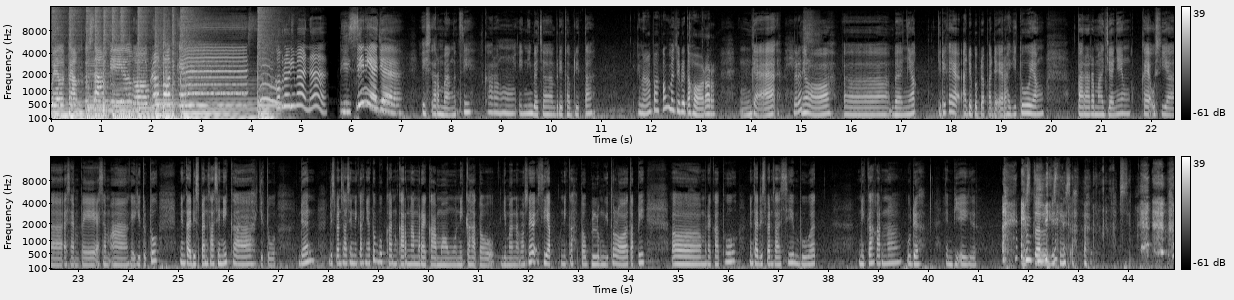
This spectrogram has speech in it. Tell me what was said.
Welcome to Sambil Ngobrol Podcast. Ngobrol di mana? Di sini aja. Ih serem banget sih sekarang ini baca berita-berita Kenapa? Kamu baca berita horor? Enggak Terus? Ini loh eh, banyak Jadi kayak ada beberapa daerah gitu yang para remajanya yang kayak usia SMP, SMA kayak gitu tuh minta dispensasi nikah gitu. Dan dispensasi nikahnya tuh bukan karena mereka mau nikah atau gimana, maksudnya siap nikah atau belum gitu loh, tapi eh, mereka tuh minta dispensasi buat nikah karena udah MBA gitu. Master Business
